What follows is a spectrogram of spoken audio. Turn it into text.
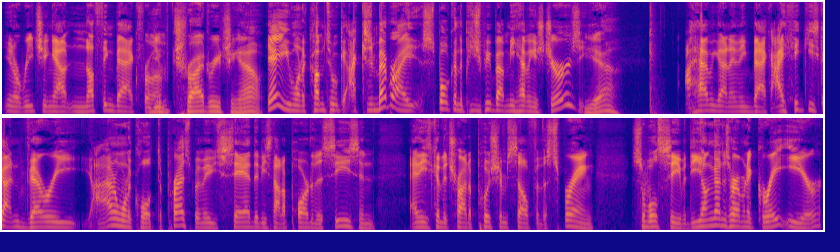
you know, reaching out, nothing back from him. You've tried reaching out. Yeah, you want to come to a guy because remember I spoke on the PGP about me having his jersey. Yeah. I haven't gotten anything back. I think he's gotten very I don't want to call it depressed, but maybe sad that he's not a part of the season and he's going to try to push himself for the spring. So we'll see. But the Young Guns are having a great year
